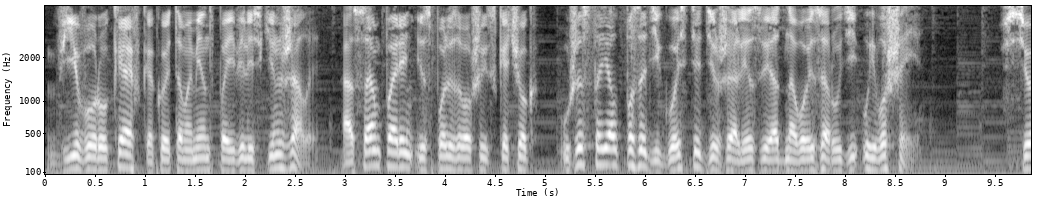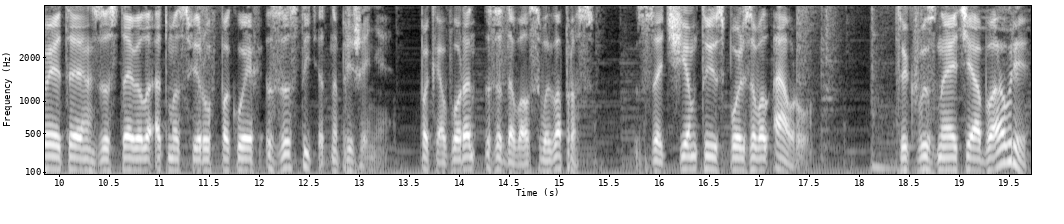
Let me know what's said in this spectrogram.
В его руках в какой-то момент появились кинжалы, а сам парень, использовавший скачок, уже стоял позади гостя, держа лезвие одного из орудий у его шеи. Все это заставило атмосферу в покоях застыть от напряжения пока Ворон задавал свой вопрос. «Зачем ты использовал ауру?» «Так вы знаете об ауре?»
